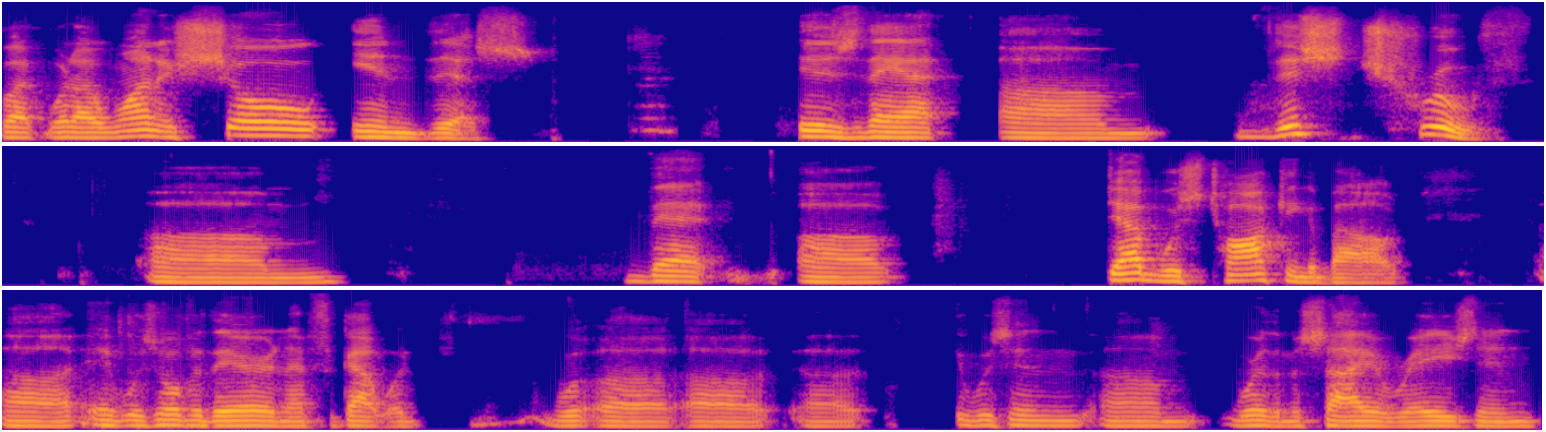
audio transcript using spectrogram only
but what I want to show in this is that um, this truth um, that uh, Deb was talking about, uh, it was over there, and I forgot what uh, uh, uh it was in um, where the Messiah raised in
